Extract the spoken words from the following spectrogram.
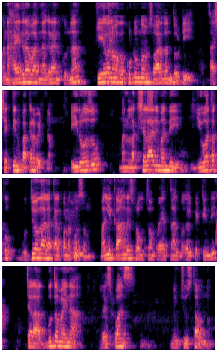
మన హైదరాబాద్ నగరానికి ఉన్న కేవలం ఒక కుటుంబం స్వార్థంతో ఆ శక్తిని పక్కన పెట్టినాం. ఈరోజు మన లక్షలాది మంది యువతకు ఉద్యోగాల కల్పన కోసం మళ్ళీ కాంగ్రెస్ ప్రభుత్వం ప్రయత్నాలు మొదలుపెట్టింది. చాలా అద్భుతమైన రెస్పాన్స్ మేము చూస్తూ ఉన్నాం.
